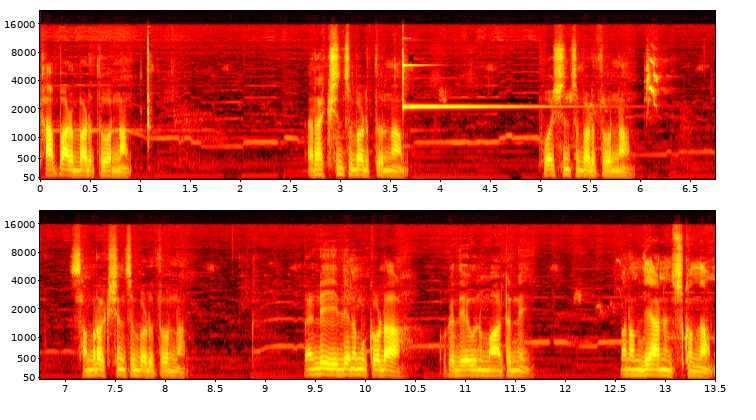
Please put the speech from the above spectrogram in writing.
కాపాడబడుతూ ఉన్నాం. రక్షించబడుతున్నాం పోషించబడుతున్నాం సంరక్షించబడుతున్నాం రండి ఈ దినం కూడా ఒక దేవుని మాటని మనం ధ్యానించుకుందాం.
